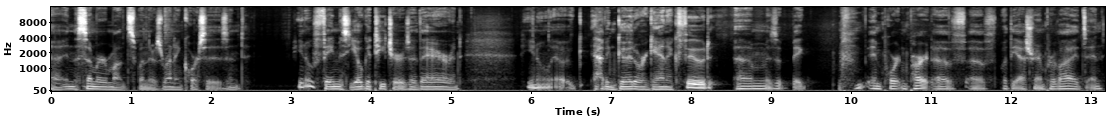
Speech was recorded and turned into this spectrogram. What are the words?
uh, in the summer months when there's running courses and you know, famous yoga teachers are there, and you know, uh, having good organic food um, is a big important part of of what the ashram provides. And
